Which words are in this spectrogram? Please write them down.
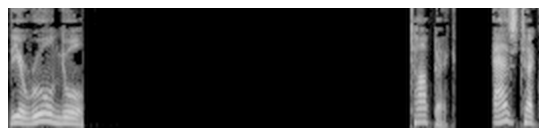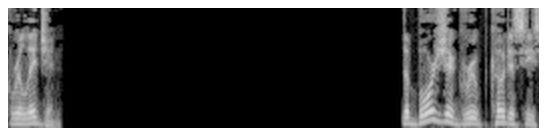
The Arul Nul Topic. Aztec religion. The Borgia group codices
